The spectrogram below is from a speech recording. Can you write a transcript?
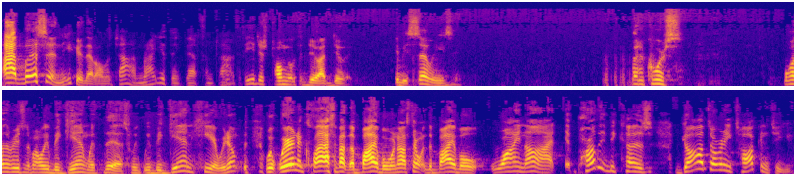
I'd listen. You hear that all the time, right? You think that sometimes. If He just told me what to do, I'd do it. It'd be so easy. But of course, one of the reasons why we begin with this, we, we begin here. We don't, we're in a class about the Bible. We're not starting with the Bible. Why not? Partly because God's already talking to you.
